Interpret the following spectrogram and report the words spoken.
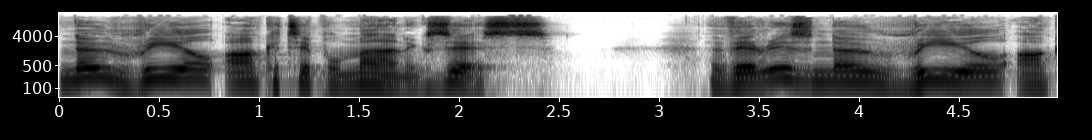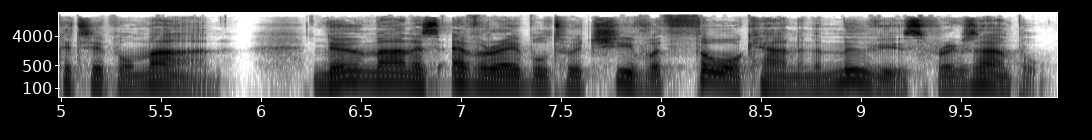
No real archetypal man exists. There is no real archetypal man. No man is ever able to achieve what Thor can in the movies, for example.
